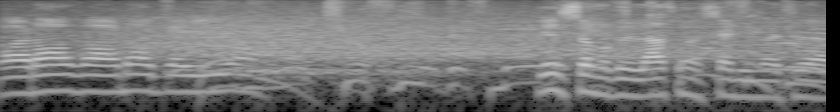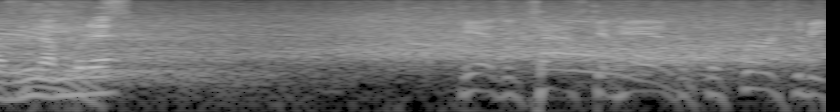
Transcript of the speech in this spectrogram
வாடா வாடா கையா The electricity of this moment. ஜெயிச்சிட்டோம் மக்கள் லாஸ்ட் மேட்ச் ஸ்டாண்டிங் மேட்ச் அப்படின்னு நம்புறேன் He has a task at hand, but prefers to be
